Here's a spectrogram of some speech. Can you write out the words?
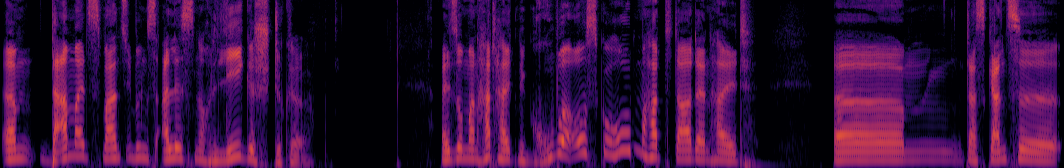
Ähm, damals waren es übrigens alles noch Legestücke. Also man hat halt eine Grube ausgehoben, hat da dann halt ähm, das ganze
